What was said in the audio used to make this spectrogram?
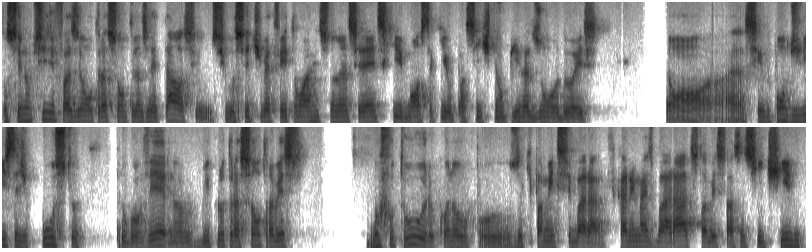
você não precisa fazer um ultrassom transretal se, se você tiver feito uma ressonância antes que mostra que o paciente tem um PIRADS 1 ou 2. Então, assim, do ponto de vista de custo para o governo, o microultrassom talvez no futuro, quando os equipamentos ficarem mais baratos, talvez faça sentido.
